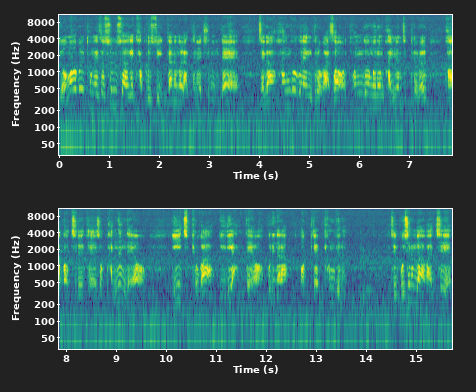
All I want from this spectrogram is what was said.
영업을 통해서 순수하게 갚을 수 있다는 걸 나타내 주는데 제가 한국은행 들어가서 현금 흐름 관련 지표를 과거치를 계속 봤는데요. 이 지표가 일이 안 돼요. 우리나라 업계 평균은. 지금 보시는 바와 같이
